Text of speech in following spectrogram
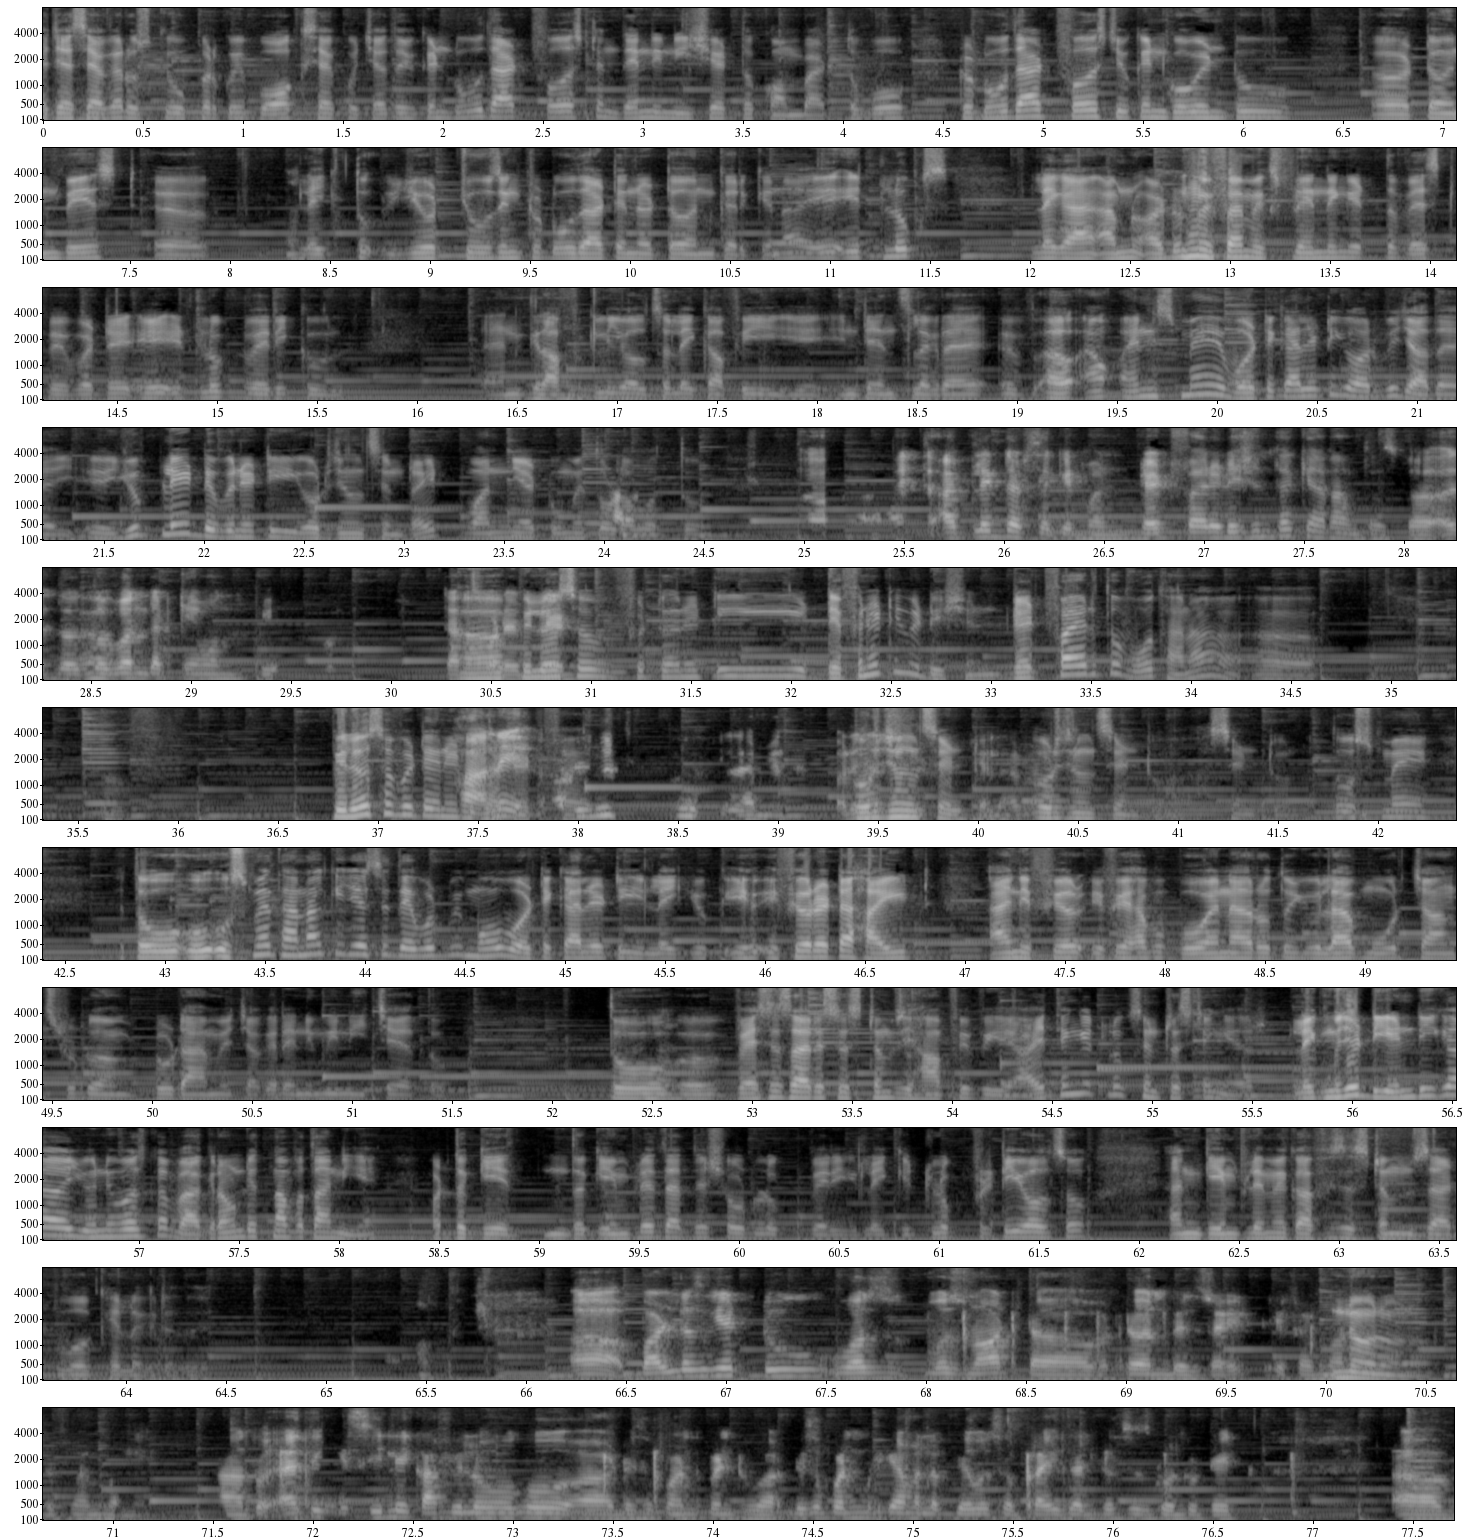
जैसे अगर उसके ऊपर कोई बॉक्स या कुछ है तो you can do that first and then initiate the combat तो वो to do that first you can go into turn based like you are choosing to do that in a turn करके ना। It looks like I I don't know if I am explaining it the best way but it look very cool and graphically also like काफ़ी intense लग रहा है। And इसमें verticality और भी ज़्यादा है। You play Divinity Original Sin right one या टू में थोड़ा बहुत तो। I played that second one. Deadfire Edition था? क्या नाम था उसका? Uh, The, the Uh, one that Pillars of Eternity Definitive Edition Deadfire तो वो था ना पिलर्स ऑफ़ इटर्निटी हाँ नहीं. Original Sin. Original Sin Sin तो उसमें तो उसमें था ना कि जैसे they would be more verticality like you if you are at a height and if you if you have a bow and arrow तो you will have more chance to do damage अगर enemy नीचे है तो। तो हम्म। uh, वैसे सारे systems यहाँ पे भी है। I think it looks interesting यार। लाइक मुझे डी का यूनिवर्स का बैकग्राउंड इतना पता नहीं है but the the gameplay that they showed look very like it look pretty also and gameplay में काफ़ी सिस्टम्स दैट वर्क है लग रहे थे। Uh, Baldur's Gate 2 was was not uh, turn based, right? If I'm not no no no if I'm not हाँ तो I think इसीलिए काफ़ी लोगों को डिसअपॉइंटमेंट हुआ। डिसअपॉइंटमेंट क्या मतलब they were surprise that this is going to take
